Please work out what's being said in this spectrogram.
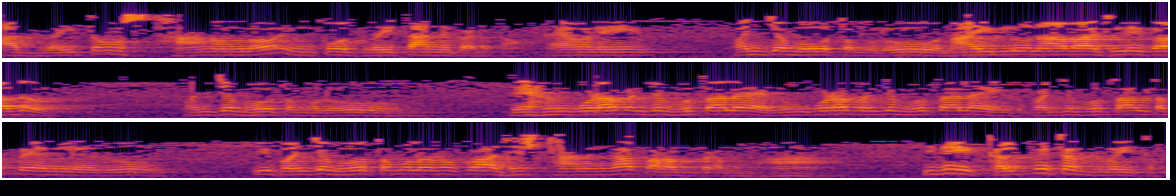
ఆ ద్వైతం స్థానంలో ఇంకో ద్వైతాన్ని పెడతాం. ఏమని? పంచభూతములు. నా ఇల్లు నా వాకిలి కాదు. పంచభూతములు. దేహం కూడా పంచభూతాలే నువ్వు కూడా పంచభూతాలే ఇంక పంచభూతాలు తప్ప ఏం లేదు. ఈ పంచభూతములకు అధిష్టానంగా పరబ్రహ్మ. ఇది కల్పిత ద్వైతం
